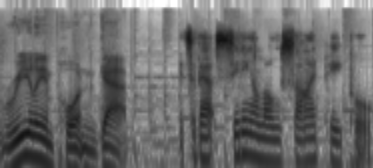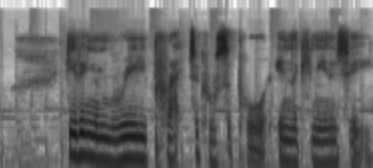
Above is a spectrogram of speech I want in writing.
really important gap. It's about sitting alongside people, giving them really practical support in the community,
